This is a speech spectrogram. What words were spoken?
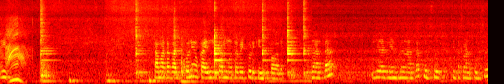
టమాటా టమాటా కలుపుకొని ఒక ఐదు నిమిషాలు మూత పెట్టి ఉడికించుకోవాలి. దాంట్లో ఉల్లిగడ్డ నింపిన దాంట్లో పులుసు చింతపండు పులుసు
